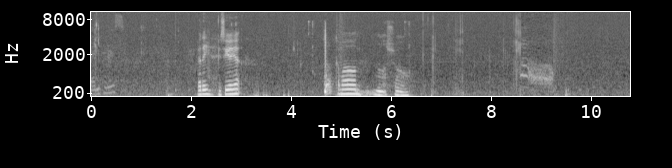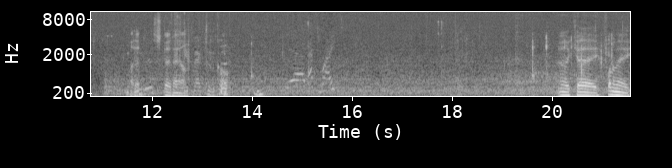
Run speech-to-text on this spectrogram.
Ready for this? Ready? Is he here yet? Come on. I'm not sure. Right then, let's go down. Back to the car. Yeah, that's right. Okay, follow me.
